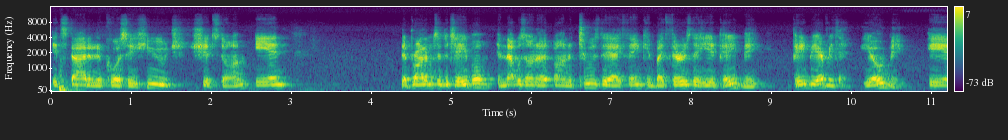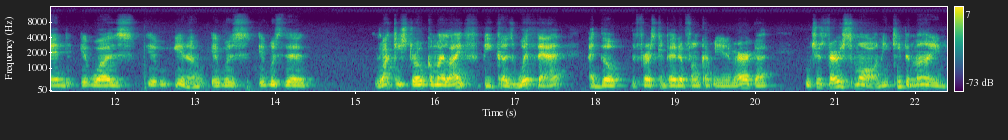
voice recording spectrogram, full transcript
it started, of course, a huge shitstorm. And that brought him to the table, and that was on a on a Tuesday, I think. And by Thursday, he had paid me, paid me everything he owed me, and it was, it, you know, it was it was the lucky stroke of my life because with that, I built the first competitive phone company in America, which was very small. I mean, keep in mind,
